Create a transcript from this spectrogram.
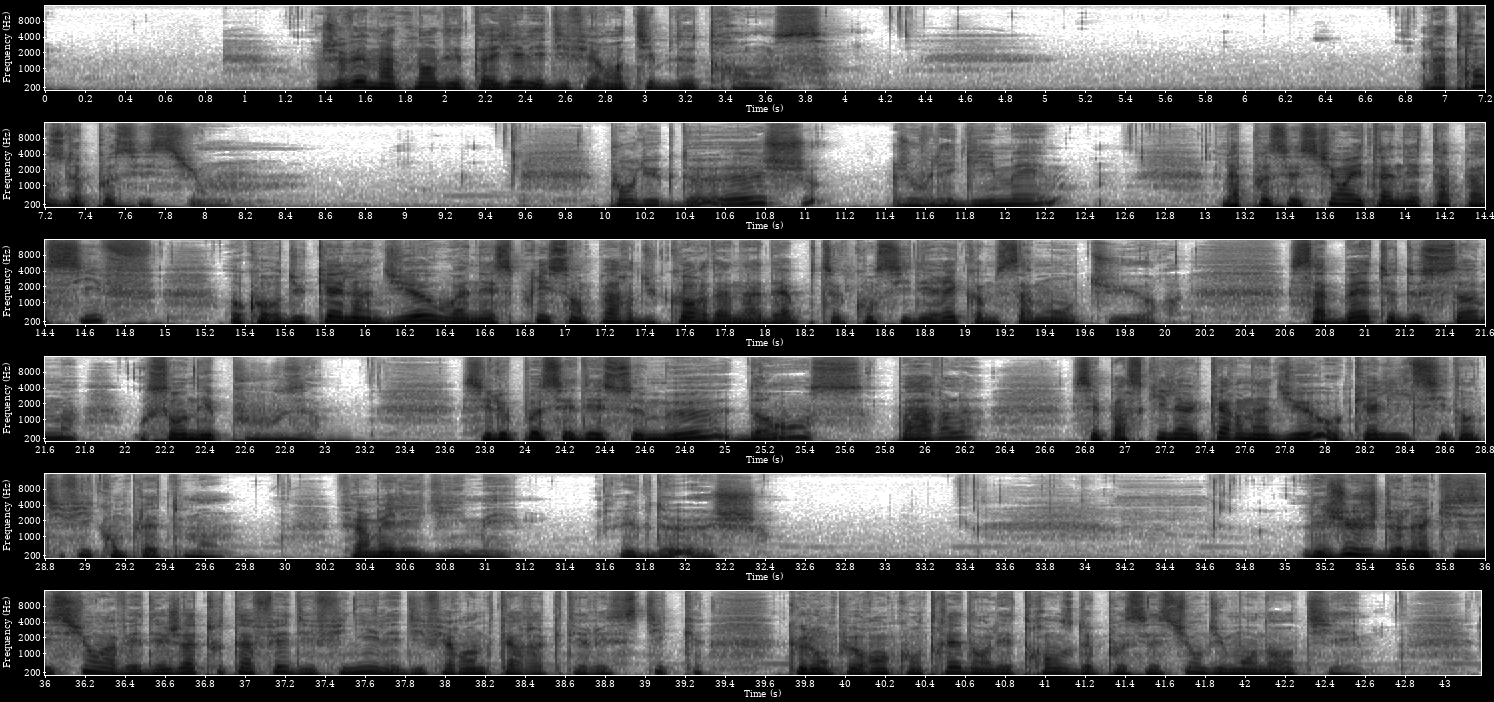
Je vais maintenant détailler les différents types de transe. La transe de possession. Pour Luc de Heusch, j'ouvre les guillemets, la possession est un état passif au cours duquel un dieu ou un esprit s'empare du corps d'un adepte considéré comme sa monture, sa bête de somme ou son épouse. Si le possédé se meut, danse, parle, c'est parce qu'il incarne un dieu auquel il s'identifie complètement. Fermez les guillemets. Luc de Heusch. Les juges de l'Inquisition avaient déjà tout à fait défini les différentes caractéristiques que l'on peut rencontrer dans les transes de possession du monde entier.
